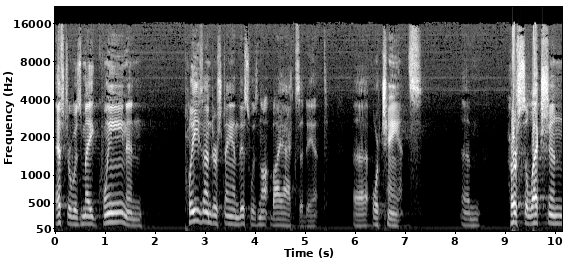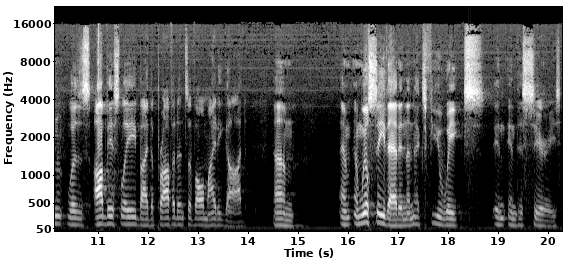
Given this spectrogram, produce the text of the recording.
Esther was made queen, and please understand this was not by accident uh, or chance. Um, her selection was obviously by the providence of Almighty God. Um, and, and we'll see that in the next few weeks in, in this series.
